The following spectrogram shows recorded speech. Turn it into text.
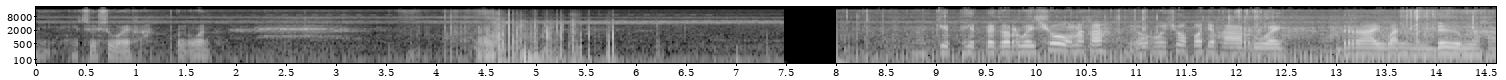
นี่เห็ดสวยๆค่ะอ้วนๆมาเก็บเห็ดไปกับรวยโชคนะคะ เดี๋ยวรวยโชคก็จะพารวย รายวันเหมือนเดิมนะคะ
